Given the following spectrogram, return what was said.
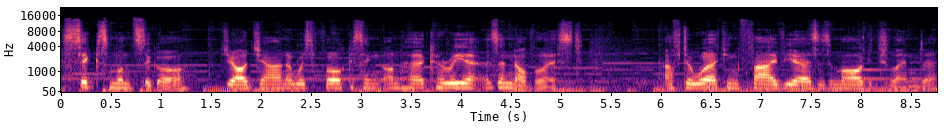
Six months ago, Georgiana was focusing on her career as a novelist. After working five years as a mortgage lender,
